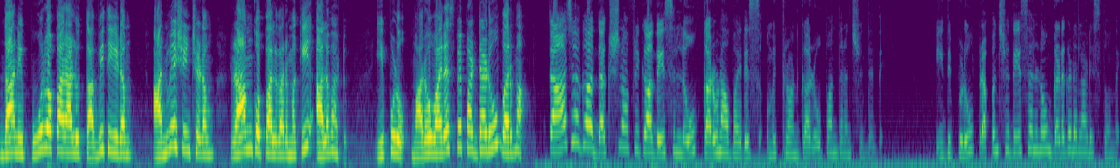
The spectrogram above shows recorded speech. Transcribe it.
దాని పూర్వపరాలు తవ్వి తీయడం అన్వేషించడం రామ్ గోపాల్ వర్మకి అలవాటు. ఇప్పుడు మరో వైరస్పై పడ్డాడు వర్మ. తాజాగా దక్షిణాఫ్రికా దేశంలో కరోనా వైరస్ ఒమిక్రాన్గా రూపాంతరం చెందింది. ఇదిప్పుడు ప్రపంచ దేశాలను గడగడలాడిస్తోంది.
